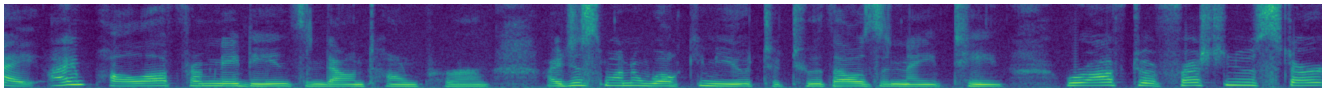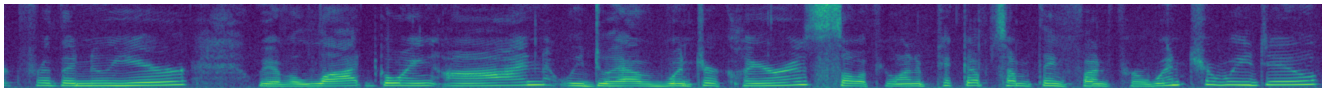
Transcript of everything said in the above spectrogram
Hi, I'm Paula from Nadine's in downtown Perham. I just want to welcome you to 2019. We're off to a fresh new start for the new year. We have a lot going on. We do have winter clearance, so if you want to pick up something fun for winter, we do.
